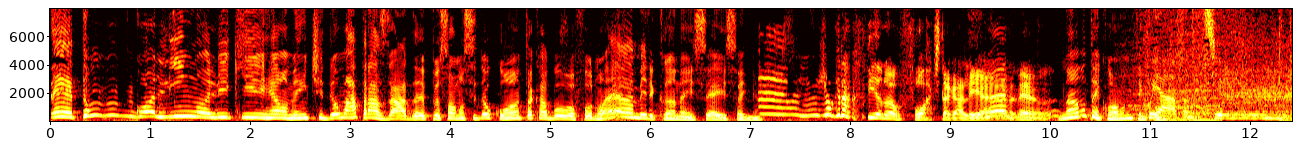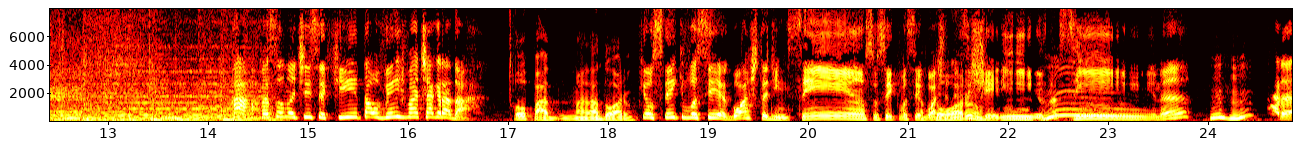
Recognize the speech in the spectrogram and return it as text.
É, tem um golinho ali que realmente deu uma atrasada. Aí o pessoal não se deu conta, acabou formando. É americana, é isso, é isso aí mesmo. É, geografia não é o forte da galera, é. né? Não, não tem como, não tem como. Rafa, essa notícia aqui talvez vá te agradar. Opa, adoro. Porque eu sei que você gosta de incenso, eu sei que você adoro. gosta desses cheirinhos hum. assim, né? Uhum. Cara,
